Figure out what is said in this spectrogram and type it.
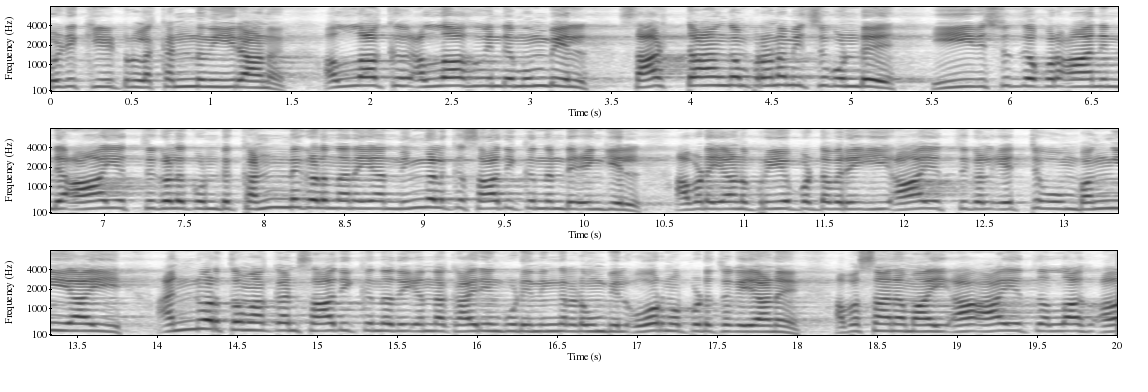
ഒഴുക്കിയിട്ടുള്ള കണ്ണുനീരാണ്. അള്ളാഹ് അള്ളാഹുവിന്റെ മുമ്പിൽ സാഷ്ടാംഗം പ്രണമിച്ചുകൊണ്ട് ഈ വിശുദ്ധ ഖുർആാനിന്റെ ആയത്തുകൾ കൊണ്ട് കണ്ണുകൾ നനയാൻ നിങ്ങൾക്ക് സാധിക്കുന്നുണ്ട് എങ്കിൽ അവിടെയാണ് പ്രിയപ്പെട്ടവരെ ഈ ആയത്തുകൾ ഏറ്റവും ഭംഗിയായി അന്വർത്ഥമാക്കാൻ സാധിക്കുന്നത് എന്ന കാര്യം കൂടി നിങ്ങളുടെ മുമ്പിൽ ഓർമ്മപ്പെടുത്തുകയാണ്. അവസാനമായി ആ ആയത്ത് അള്ളാഹു ആ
